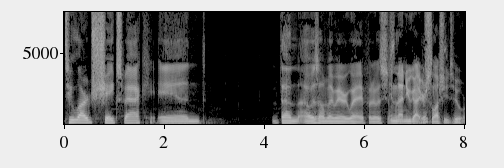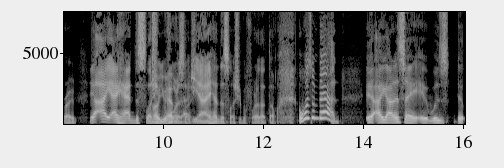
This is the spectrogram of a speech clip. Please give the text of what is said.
two large shakes back and then I was on my merry way, but it was just And like, then you got your slushy too, right? Yeah, I, I had the slushy Oh, you had the that. slushy. Yeah, I had the slushy before that though. It wasn't bad. It, I gotta say, it was. It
